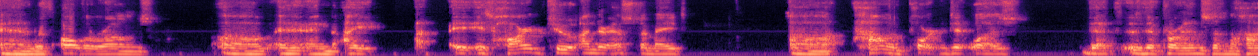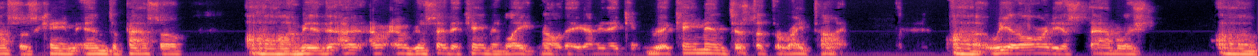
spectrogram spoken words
and with all the Rhones. Um, and, and, I, it's hard to underestimate uh, how important it was that the Perrins and the Haases came into Paso uh, I mean, I, am going to say they came in late. No, they, I mean, they came, they came in just at the right time. Uh, we had already established uh,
